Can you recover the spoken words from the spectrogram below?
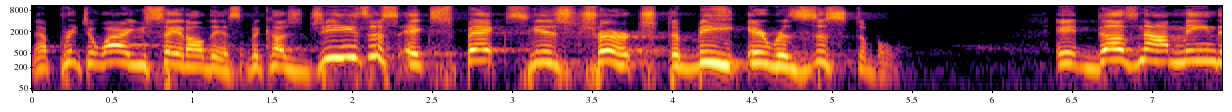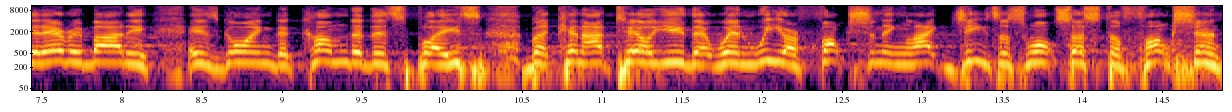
Now, preacher, why are you saying all this? Because Jesus expects his church to be irresistible. It does not mean that everybody is going to come to this place, but can I tell you that when we are functioning like Jesus wants us to function,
